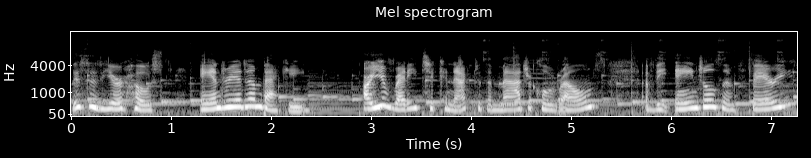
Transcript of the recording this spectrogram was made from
This is your host, Andrea Dumbecki. Are you ready to connect with the magical realms of the angels and fairies?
